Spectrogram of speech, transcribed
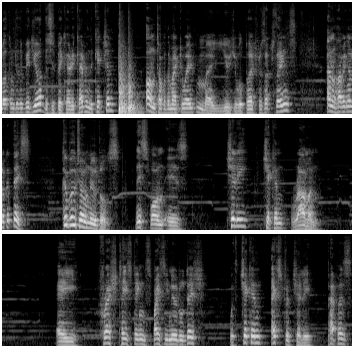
welcome to the video. This is Big Hairy Kev in the kitchen, on top of the microwave, my usual perch for such things. And I'm having a look at this. Kabuto noodles. This one is chili chicken ramen. A fresh tasting spicy noodle dish with chicken, extra chili, peppers,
